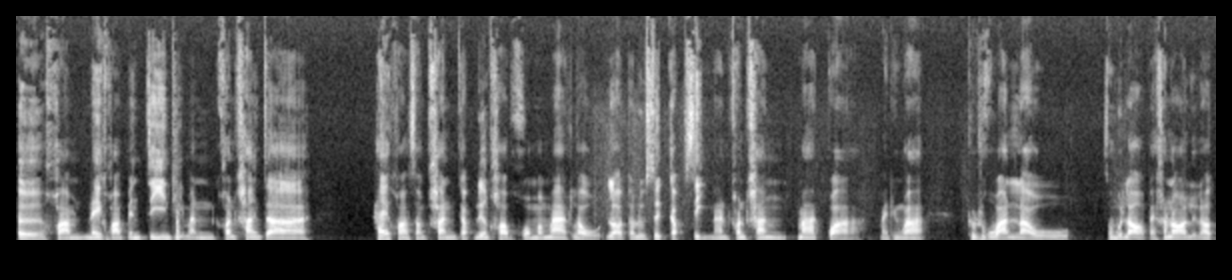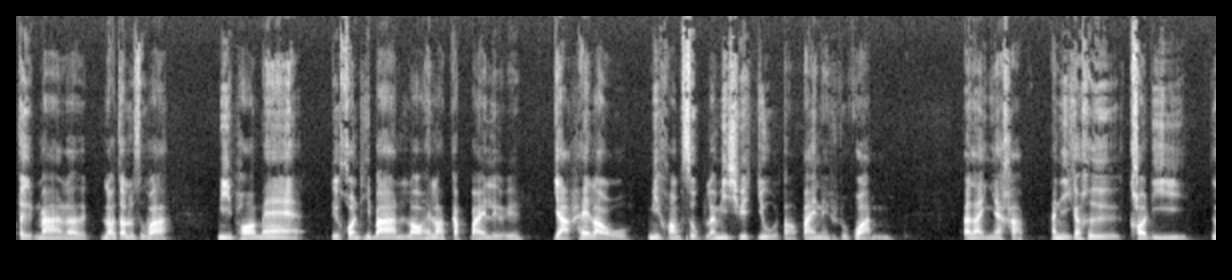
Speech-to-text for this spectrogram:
เออความในความเป็นจีนที่มันค่อนข้างจะให้ความสำคัญกับเรื่องครอบครัวมากๆ เราเราจะรู้สึกกับสิ่งนั้นค่อนข้างมากกว่า หมายถึงว่าทุกๆวันเรา สมมติเราออกไปข้างนอกหรือเราตื่นมาเราเราจะรู้สึกว่ามีพ่อแม่หรือคนที่บ้านรอให้เรากลับไปหรือ อยากให้เรามีความสุขและมีชีวิตอยู่ต่อไปในทุกๆวันอะไรเงี้ยครับ อันนี้ก็คือข้อดีห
